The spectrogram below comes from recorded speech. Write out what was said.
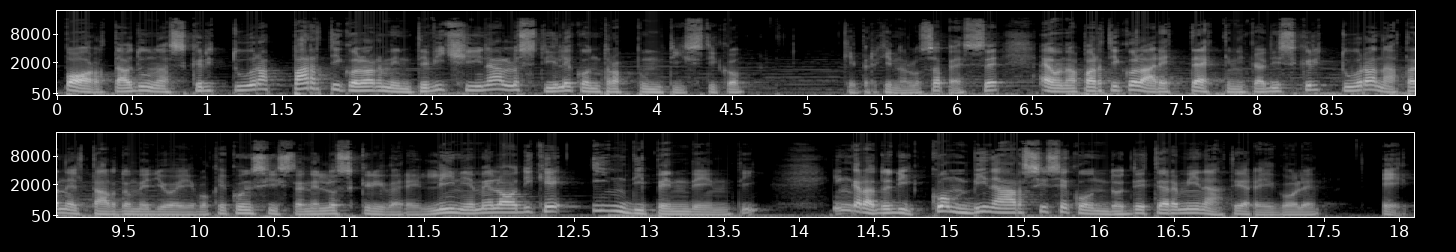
porta ad una scrittura particolarmente vicina allo stile contrappuntistico, che per chi non lo sapesse è una particolare tecnica di scrittura nata nel tardo medioevo, che consiste nello scrivere linee melodiche indipendenti in grado di combinarsi secondo determinate regole e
